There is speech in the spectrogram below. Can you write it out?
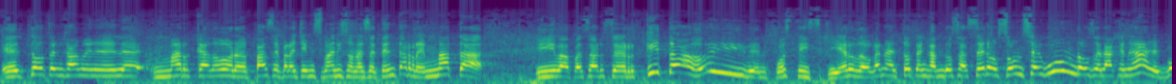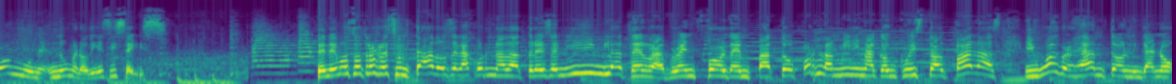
el Tottenham en el marcador. Pase para James Madison al 70, remata. Iba a pasar cerquita del poste izquierdo. Gana el Tottenham 2 a 0. Son segundos de la general. Bournemouth número 16. Tenemos otros resultados de la jornada 3 en Inglaterra. Brentford empató por la mínima con Crystal Palace y Wolverhampton ganó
